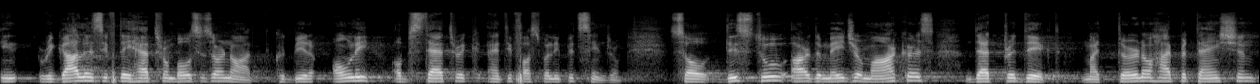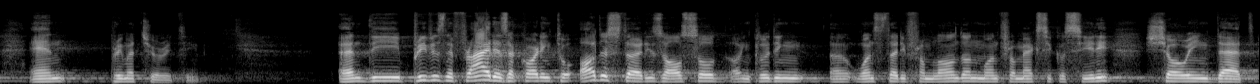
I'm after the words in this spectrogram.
in, regardless if they had thrombosis or not. It could be only obstetric antiphospholipid syndrome. So these two are the major markers that predict maternal hypertension and prematurity. And the previous nephritis, according to other studies, also including uh, one study from London, one from Mexico City, showing that uh,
